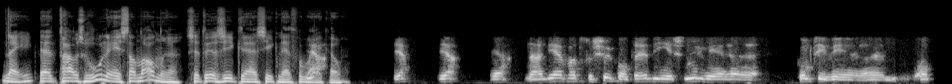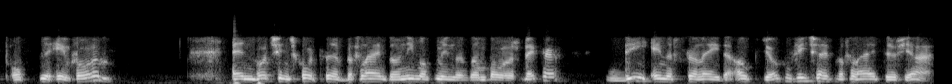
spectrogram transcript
Nee, ja, trouwens Roene is dan de andere. Zit, zie, ik, zie ik net voorbij ja. komen. Ja, ja, ja. Nou, die heeft wat gesukkeld. Hè. Die is nu weer, uh, komt hij weer uh, op, op, in vorm. En wordt sinds kort uh, begeleid door niemand minder dan Boris Becker. Die in het verleden ook Djokovic heeft begeleid. Dus ja,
